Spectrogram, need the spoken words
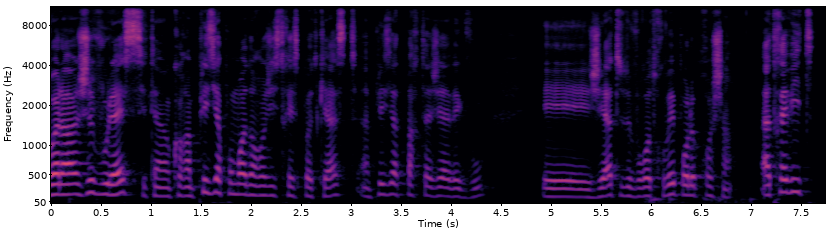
Voilà, je vous laisse. C'était encore un plaisir pour moi d'enregistrer ce podcast, un plaisir de partager avec vous et j'ai hâte de vous retrouver pour le prochain. À très vite!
